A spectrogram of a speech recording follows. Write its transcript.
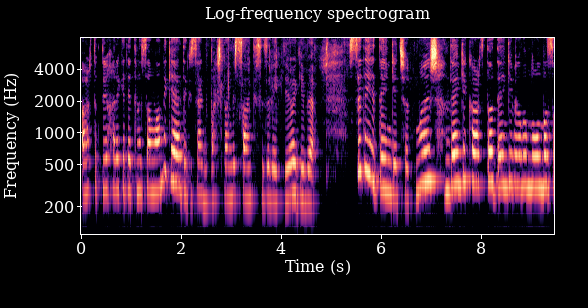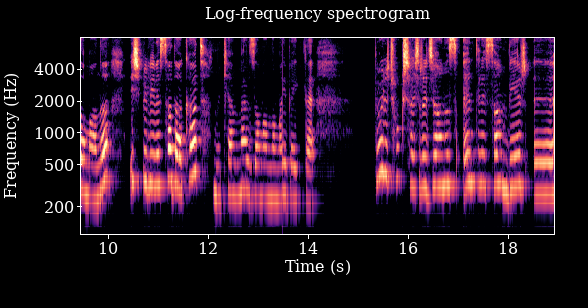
Artık diyor hareket etme zamanı geldi. Güzel bir başlangıç sanki sizi bekliyor gibi. Size de denge çıkmış. Denge kartı da denge ve ılımlı olma zamanı. İşbirliği ve sadakat mükemmel zamanlamayı bekler. Böyle çok şaşıracağınız enteresan bir e,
